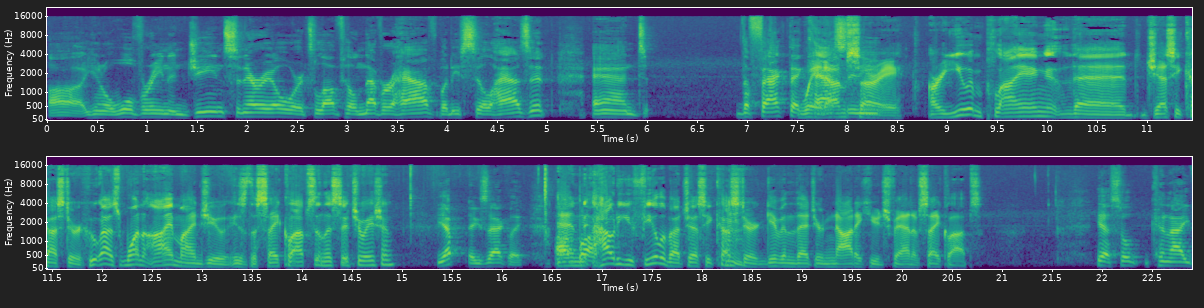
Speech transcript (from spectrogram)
uh, you know, Wolverine and Jean scenario where it's love he'll never have, but he still has it. And the fact that Wait, Cassidy, I'm sorry. Are you implying that Jesse Custer, who has one eye, mind you, is the Cyclops in this situation? Yep, exactly. Uh, And but- how do you feel about Jesse Custer, given that you're not a huge fan of Cyclops? Yeah, so can I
